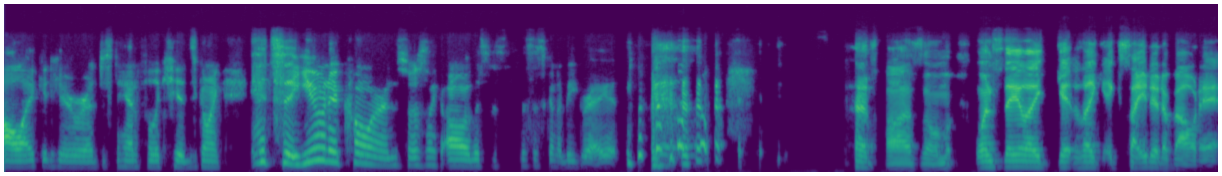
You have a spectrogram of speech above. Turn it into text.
all I could hear were just a handful of kids going, "It's a unicorn!" So I was like, "Oh, this is this is gonna be great." That's awesome. Once they like get like excited about it,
